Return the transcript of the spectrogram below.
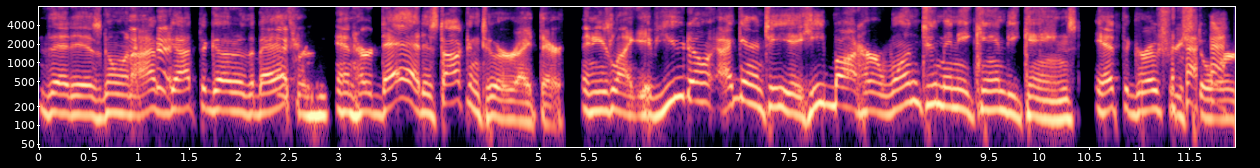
that is going, I've got to go to the bathroom? And her dad is talking to her right there. And he's like, if you don't, I guarantee you, he bought her one too many candy canes at the grocery store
